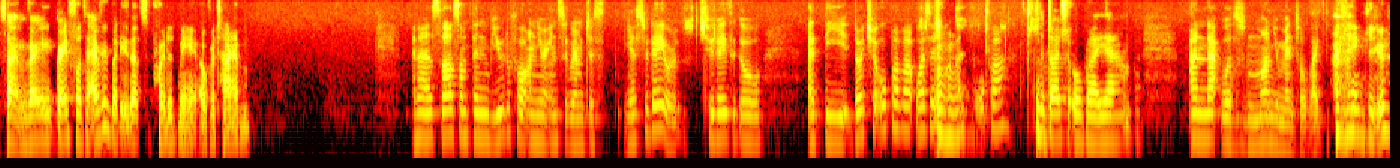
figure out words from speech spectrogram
So I'm very grateful to everybody that supported me over time. And I saw something beautiful on your Instagram just yesterday or two days ago at the Deutsche Oper, was it? Mhm. Alte Oper? The Deutsche Oper, yeah. And that was monumental. Like, Thank you.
